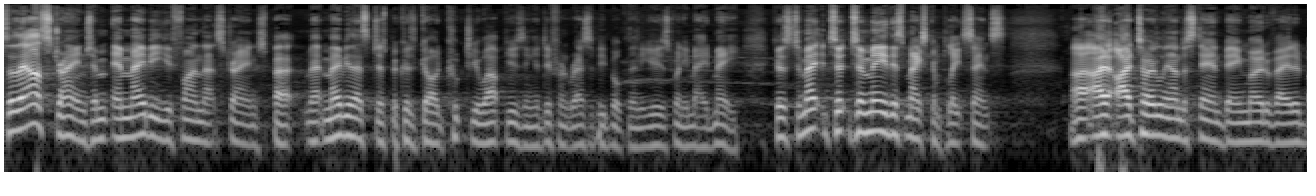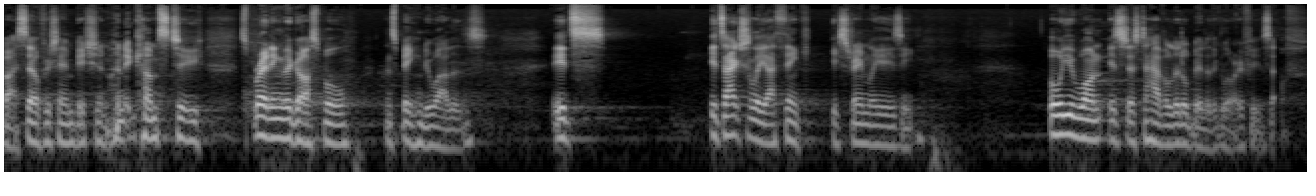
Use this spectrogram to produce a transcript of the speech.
So they are strange, and, and, maybe you find that strange, but maybe that's just because God cooked you up using a different recipe book than He used when He made me. Because to, me, to, to me, this makes complete sense. I, I totally understand being motivated by selfish ambition when it comes to spreading the gospel and speaking to others. It's, it's actually, I think, extremely easy. All you want is just to have a little bit of the glory for yourself.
